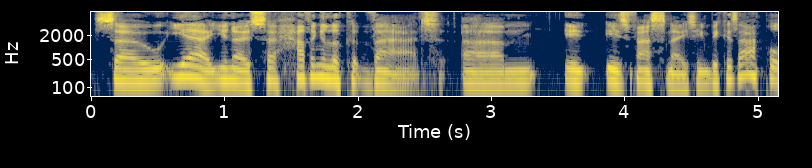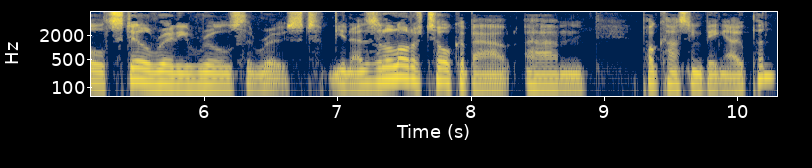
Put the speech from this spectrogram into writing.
so yeah, you know, so having a look at that um, fascinating because Apple still really rules the roost. You know, there's a lot of talk about um, podcasting being open.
